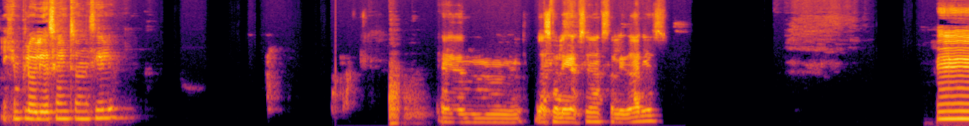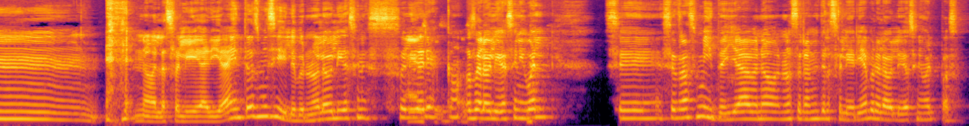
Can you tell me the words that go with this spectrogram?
Ejemplo de obligación intransmisible. Em, las obligaciones solidarias. Mm, no, la solidaridad es intransmisible, pero no las obligaciones solidarias. sí, como- o sea, la obligación igual se, se transmite, ya no, no se transmite la solidaridad, pero la obligación igual pasa.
